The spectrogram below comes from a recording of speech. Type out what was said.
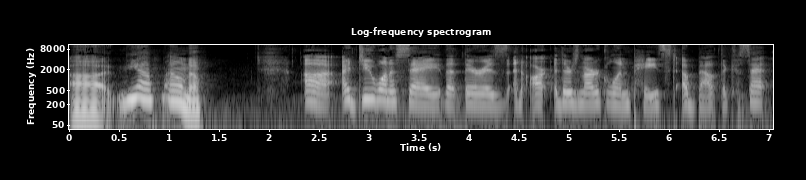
Uh, yeah, I don't know. Uh, I do want to say that there is an art. There's an article in Paste about the cassette.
